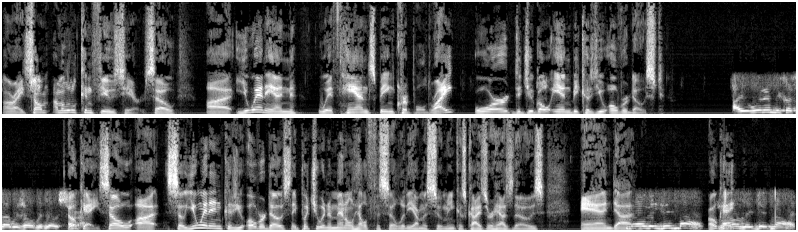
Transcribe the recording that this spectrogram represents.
All right, so I'm, I'm a little confused here. So uh, you went in with hands being crippled, right? Or did you go in because you overdosed? I went in because I was overdosed. sir. Okay, so uh, so you went in because you overdosed. They put you in a mental health facility, I'm assuming, because Kaiser has those. And uh, no, they did not. Okay. No, they did not.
